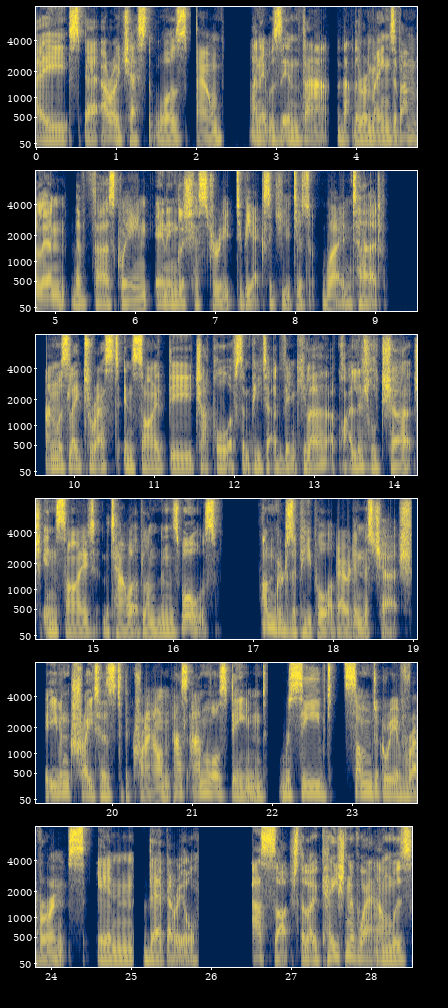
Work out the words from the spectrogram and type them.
a spare arrow chest was found and it was in that that the remains of Anne Boleyn, the first queen in English history to be executed, were interred. Anne was laid to rest inside the chapel of St. Peter ad Vincula, a quite a little church inside the Tower of London's walls. Hundreds of people are buried in this church. Even traitors to the crown, as Anne was deemed, received some degree of reverence in their burial. As such, the location of where Anne was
